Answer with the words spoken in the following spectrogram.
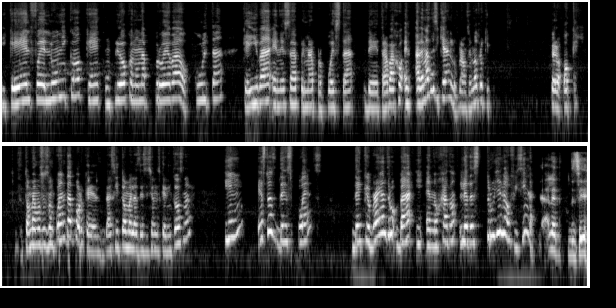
Y que él fue el único que cumplió con una prueba oculta que iba en esa primera propuesta de trabajo, en, además ni siquiera en los Browns, en otro equipo. Pero ok, tomemos eso en cuenta porque así toma las decisiones Kevin Costner. Y esto es después de que Brian Drew va y enojado le destruye la oficina. sí,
